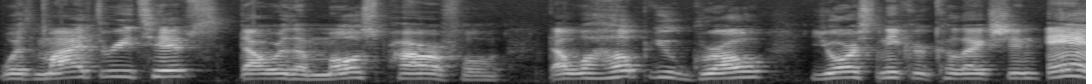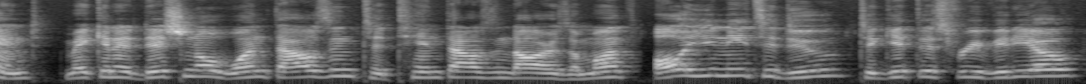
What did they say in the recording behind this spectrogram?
with my three tips that were the most powerful that will help you grow your sneaker collection and make an additional $1,000 to $10,000 a month. All you need to do to get this free video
